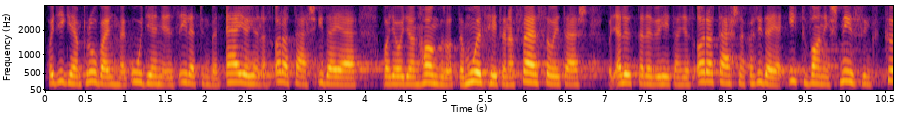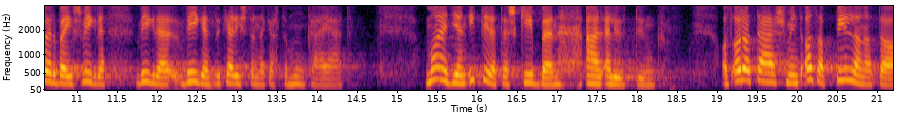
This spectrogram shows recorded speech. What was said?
hogy igen, próbáljunk meg úgy élni, hogy az életünkben eljöjjön az aratás ideje, vagy ahogyan hangozott a múlt héten a felszólítás, vagy előtte levő héten, hogy az aratásnak az ideje itt van, és nézzünk körbe, és végre, végre végezzük el Istennek ezt a munkáját. Ma egy ilyen ítéletes képben áll előttünk. Az aratás, mint az a pillanata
